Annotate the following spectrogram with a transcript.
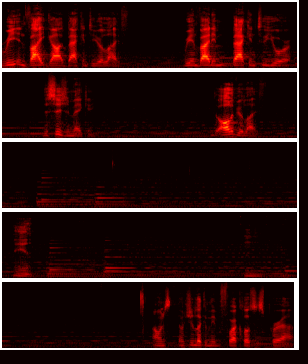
re-invite God back into your life, re-invite him back into your decision making, into all of your life. Man. Hmm. Want, I want you to look at me before I close this prayer out.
